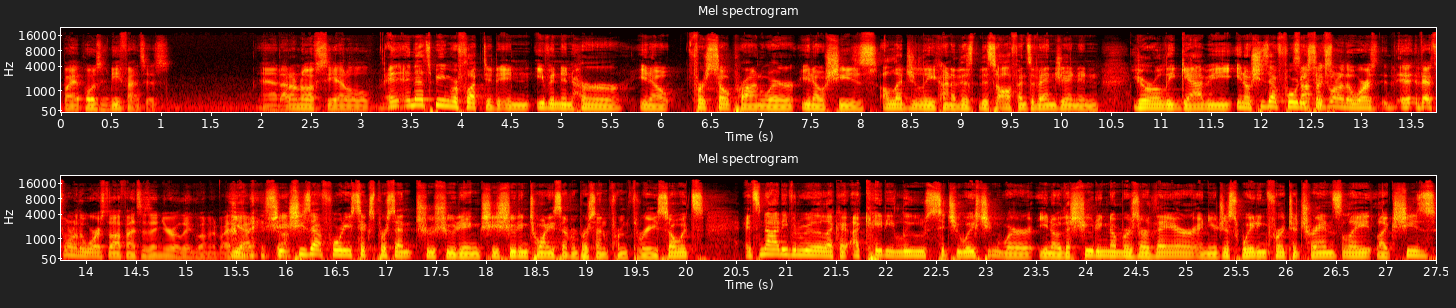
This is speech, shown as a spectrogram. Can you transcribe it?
by opposing defenses and I don't know if Seattle and, and, that's being reflected in even in her you know for Sopron where you know she's allegedly kind of this this offensive engine and EuroLeague Gabby you know she's at forty six one of the worst eh, that's one of the worst offenses in EuroLeague women by the yeah, way so. she, she's at forty six percent true shooting she's shooting twenty seven percent from three so it's it's not even really like a, a Katie Lou situation where you know the shooting numbers are there and you're just waiting for it to translate. Like she's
